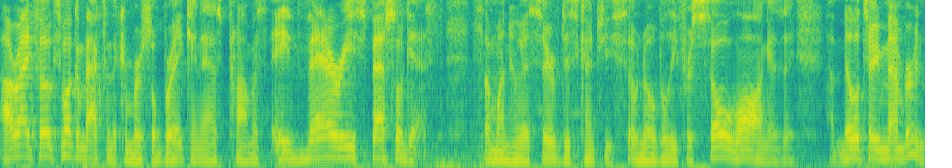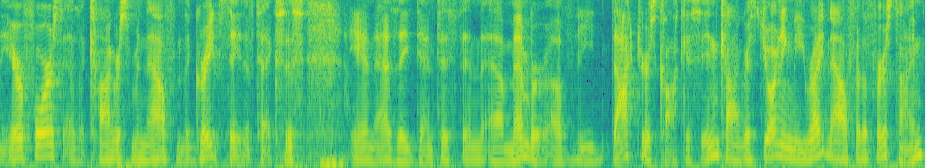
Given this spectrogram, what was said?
All right, folks, welcome back from the commercial break. And as promised, a very special guest, someone who has served his country so nobly for so long as a, a, military member in the Air Force, as a congressman now from the great state of Texas, and as a dentist and a member of the Doctors Caucus in Congress. Joining me right now for the first time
